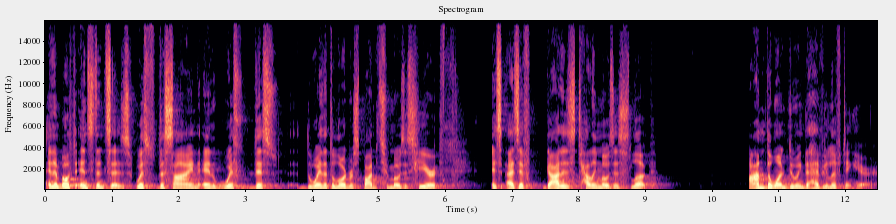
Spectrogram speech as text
And in both instances, with the sign and with this, the way that the Lord responded to Moses here, it's as if God is telling Moses, Look, I'm the one doing the heavy lifting here.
